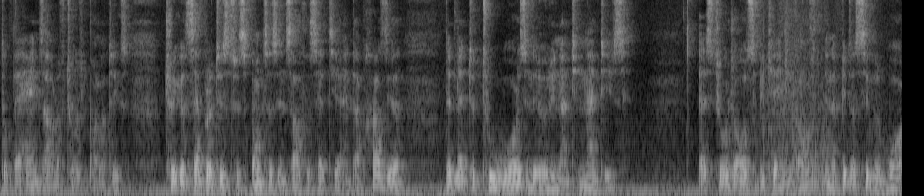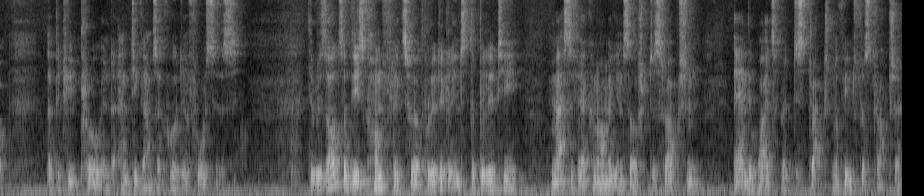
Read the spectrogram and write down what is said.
took their hands out of Georgian politics, triggered separatist responses in South Ossetia and Abkhazia that led to two wars in the early 1990s, as Georgia also became engulfed in a bitter civil war uh, between pro and anti Gamsakhurdia forces. The results of these conflicts were political instability, massive economic and social disruption, and the widespread destruction of infrastructure.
